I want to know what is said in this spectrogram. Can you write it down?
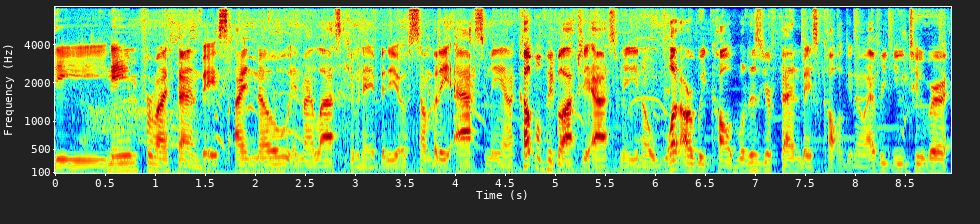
the name for my fan base. I know in my last Q&A video somebody asked me, and a couple people actually asked me, you know, what are we called? What is your fan base called? You know, every YouTuber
